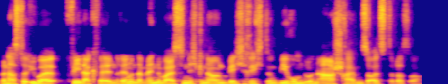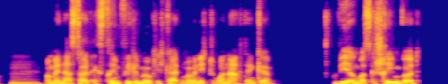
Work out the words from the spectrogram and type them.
dann hast du überall Fehlerquellen drin und am Ende weißt du nicht genau, in welche Richtung, wie rum du ein A schreiben sollst oder so. Mhm. Am Ende hast du halt extrem viele Möglichkeiten. Und wenn ich drüber nachdenke, wie irgendwas geschrieben wird,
